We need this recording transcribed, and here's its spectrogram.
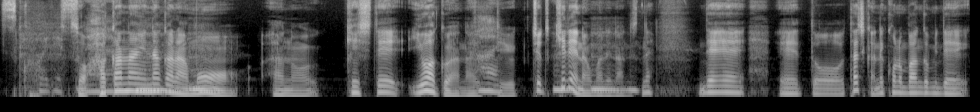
すごいですね。そう儚いながらも、あの決して弱くはないっていう、ちょっと綺麗な生まれなんですね。で、えー、と確かねこの番組で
